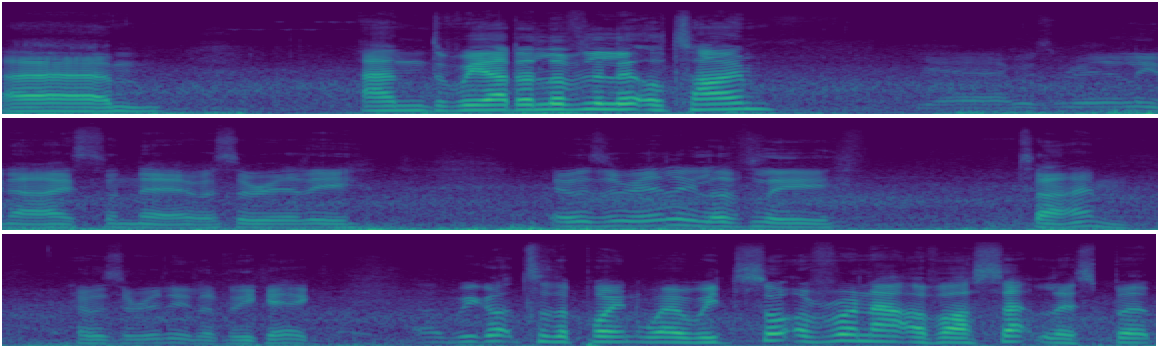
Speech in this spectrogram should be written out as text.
Um, and we had a lovely little time. Yeah, it was really nice, wasn't it? It was a really, it was a really lovely time. It was a really lovely gig. Uh, we got to the point where we'd sort of run out of our set list, but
